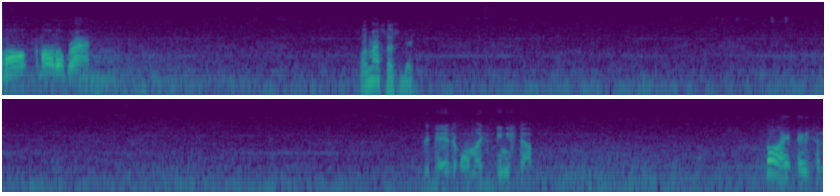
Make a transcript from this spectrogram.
Come on, come on, O'Brien. What am I supposed to do? Repairs are almost finished up. Oh, hey, Payson.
